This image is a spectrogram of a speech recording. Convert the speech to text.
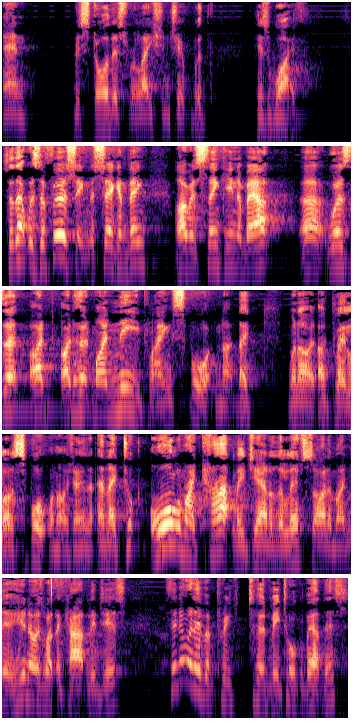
And restore this relationship with his wife. So that was the first thing. The second thing I was thinking about uh, was that I'd, I'd hurt my knee playing sport. And I, they, when I, I'd played a lot of sport when I was young, and they took all of my cartilage out of the left side of my knee. Who knows what the cartilage is? Has anyone ever pre- heard me talk about this?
